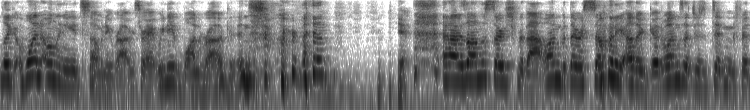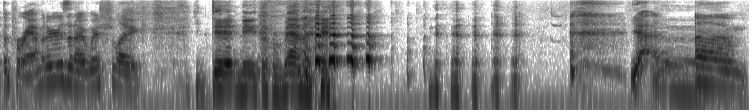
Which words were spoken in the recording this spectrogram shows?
like one only needs so many rugs, right? We need one rug in this apartment. Yeah. And I was on the search for that one, but there were so many other good ones that just didn't fit the parameters, and I wish, like, You didn't meet the parameters. yeah. Um,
